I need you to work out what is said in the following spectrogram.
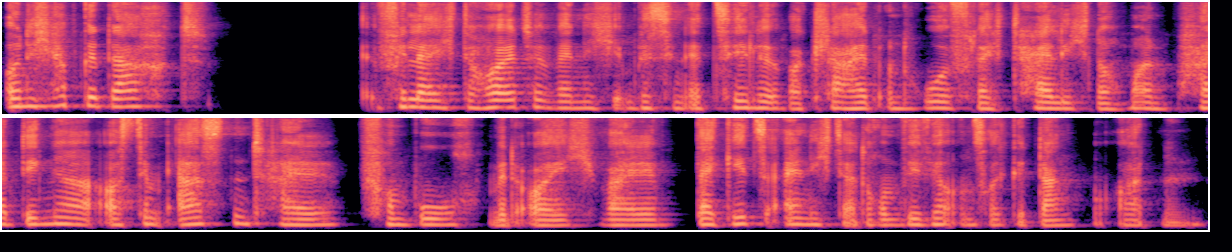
Und ich habe gedacht, vielleicht heute, wenn ich ein bisschen erzähle über Klarheit und Ruhe, vielleicht teile ich noch mal ein paar Dinge aus dem ersten Teil vom Buch mit euch, weil da geht es eigentlich darum, wie wir unsere Gedanken ordnen.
